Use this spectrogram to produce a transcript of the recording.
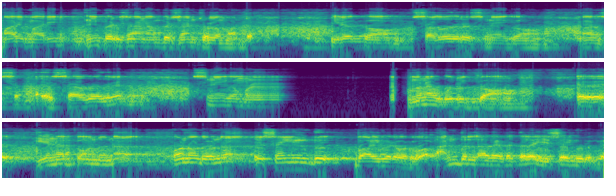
மாறி மாறி நீ பெருசா நான் பெருசான்னு சொல்ல மாட்டேன். இரக்கம் சகோதர சிநேகம் சகோதர சிநேகம் மன உருக்கம் இணக்கம்னா ஒன்னோட ஒன்று இசைந்து வாழ்கிற ஒரு வாழ் அன்பு இல்லாத இடத்துல இசை இருக்க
